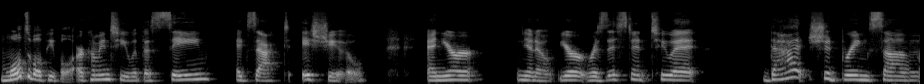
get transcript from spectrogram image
multiple people are coming to you with the same exact issue and you're you know you're resistant to it that should bring some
